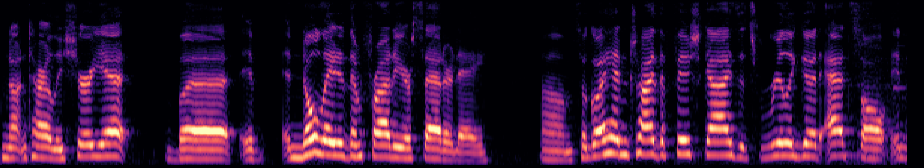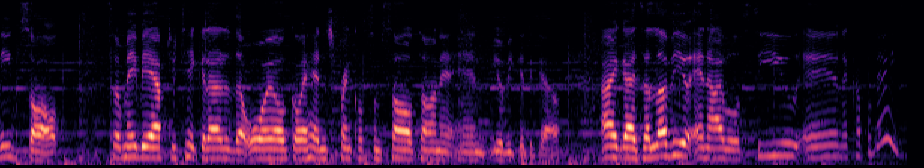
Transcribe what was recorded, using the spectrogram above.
I'm not entirely sure yet, but if no later than Friday or Saturday. Um, so go ahead and try the fish, guys. It's really good. Add salt. It needs salt. So maybe after you take it out of the oil, go ahead and sprinkle some salt on it and you'll be good to go. All right, guys, I love you and I will see you in a couple days.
